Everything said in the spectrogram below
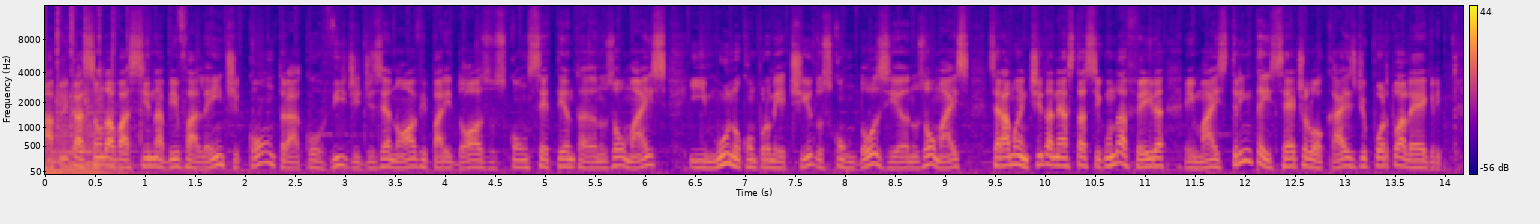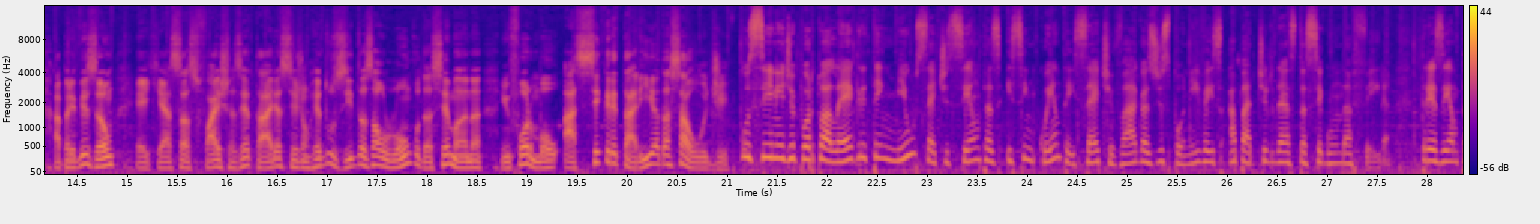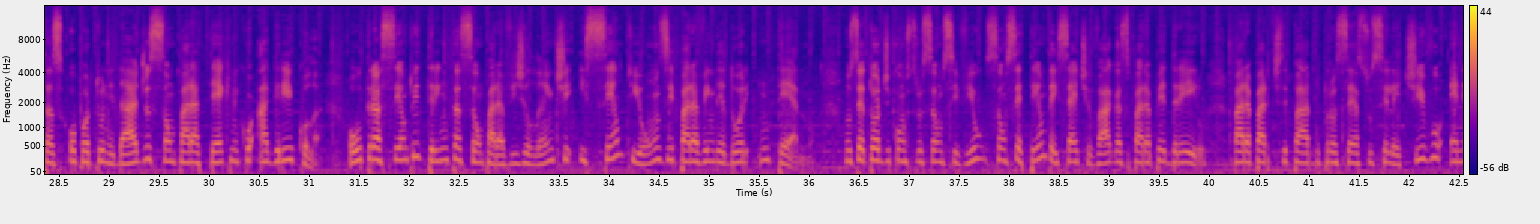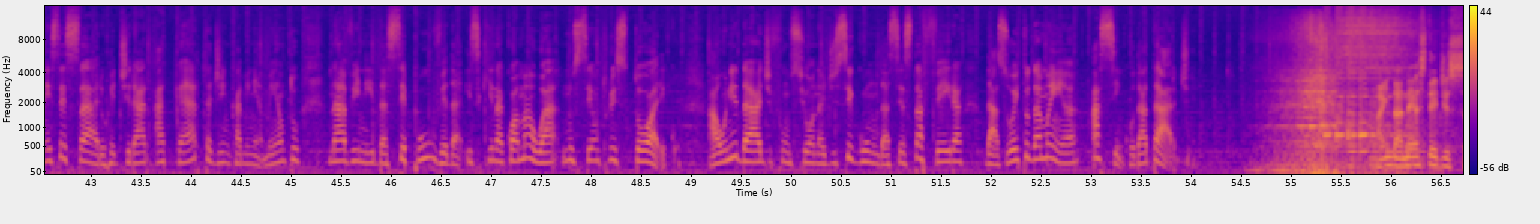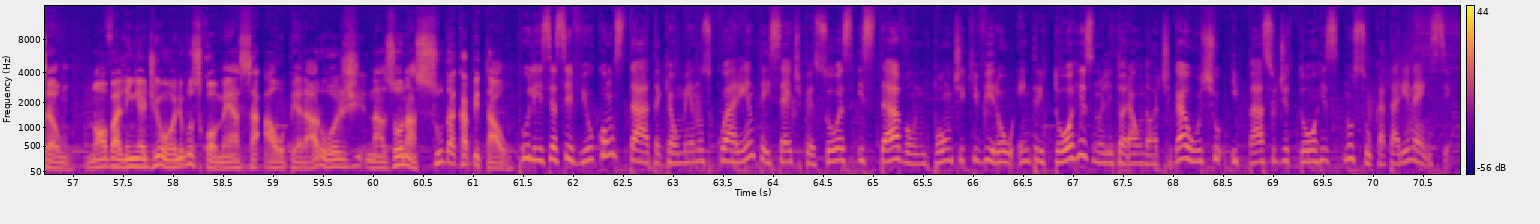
A aplicação da vacina bivalente contra a Covid-19 para idosos com 70 anos ou mais e imunocomprometidos com 12 anos ou mais será mantida nesta segunda-feira em mais 37 locais de Porto Alegre. A previsão é que essas faixas etárias sejam reduzidas ao longo da semana, informou a Secretaria da Saúde. O Cine de Porto Alegre tem 1.757 vagas disponíveis a partir desta segunda-feira. 300 oportunidades são para técnico agrícola, outras 130 são para vigilante e 111 para vendedor interno. No setor de construção civil, são 77 vagas para pedreiro. Para participar do processo seletivo, é necessário retirar a carta de encaminhamento na Avenida Sepúlveda, esquina com a Mauá, no centro histórico. A unidade funciona de segunda a sexta-feira, das 8 da manhã às 5 da tarde. Ainda nesta edição, nova linha de ônibus começa a operar hoje na zona sul da capital. Polícia Civil constata que ao menos 47 pessoas estavam em ponte que virou entre Torres, no litoral norte gaúcho, e Passo de Torres, no sul catarinense.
